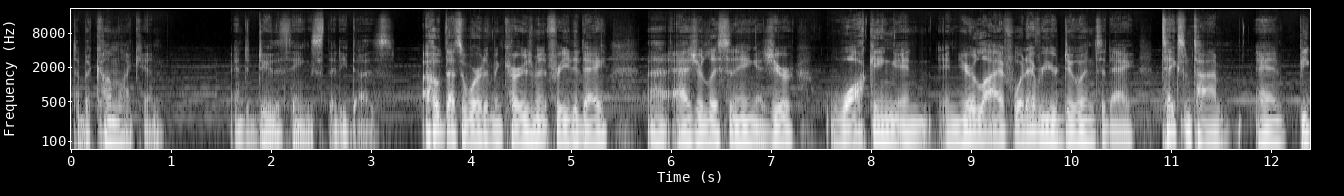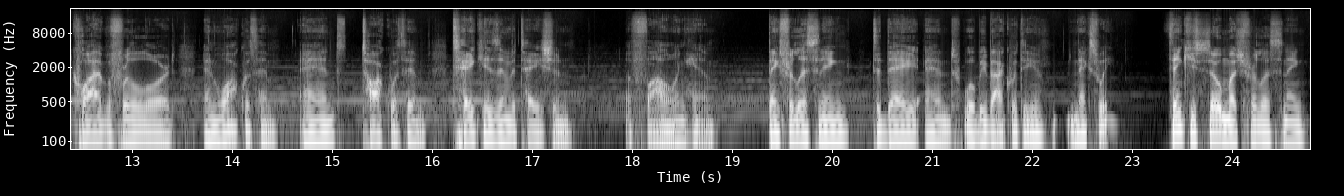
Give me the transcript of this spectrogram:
to become like Him, and to do the things that He does. I hope that's a word of encouragement for you today uh, as you're listening, as you're walking in, in your life, whatever you're doing today. Take some time and be quiet before the Lord and walk with Him and talk with Him. Take His invitation of following Him. Thanks for listening today, and we'll be back with you next week. Thank you so much for listening.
